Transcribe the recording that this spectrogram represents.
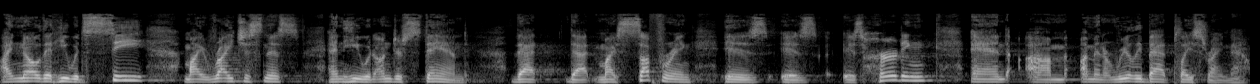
I know that he would see my righteousness and he would understand that, that my suffering is, is, is hurting and um, I'm in a really bad place right now.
